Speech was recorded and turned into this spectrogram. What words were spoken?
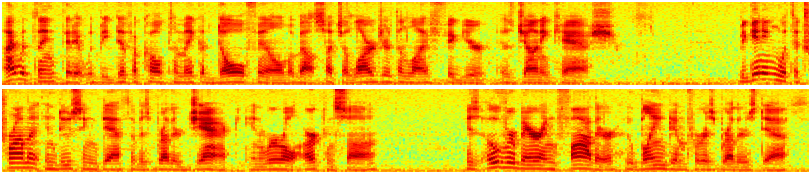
I would think that it would be difficult to make a dull film about such a larger than life figure as Johnny Cash. Beginning with the trauma inducing death of his brother Jack in rural Arkansas, his overbearing father who blamed him for his brother's death,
